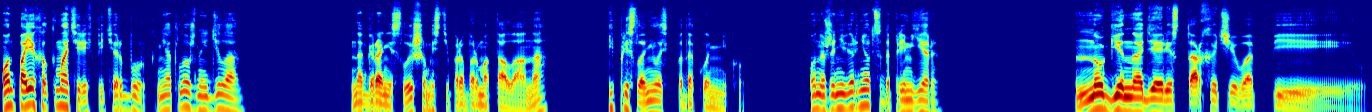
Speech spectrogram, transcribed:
он поехал к матери в Петербург, неотложные дела». На грани слышимости пробормотала она и прислонилась к подоконнику. «Он уже не вернется до премьеры». Ну, Геннадий Аристархович вопил.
